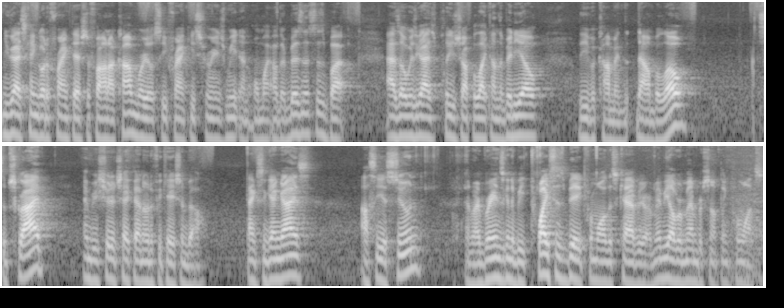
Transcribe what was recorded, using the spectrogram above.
you guys can go to frank-tufano.com where you'll see Frankie's Free Range Meat and all my other businesses. But as always, guys, please drop a like on the video, leave a comment down below, subscribe, and be sure to check that notification bell. Thanks again, guys. I'll see you soon. And my brain's to be twice as big from all this caviar. Maybe I'll remember something for once.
